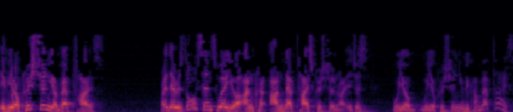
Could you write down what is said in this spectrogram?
if you're a Christian, you're baptized. Right? There is no sense where you're un- unbaptized Christian, right? It's just when you're, when you're Christian, you become baptized.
